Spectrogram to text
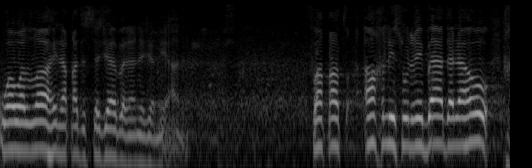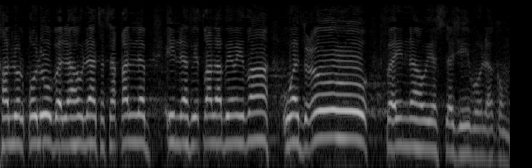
ووالله لقد استجاب لنا جميعا. فقط أخلصوا العبادة له خلوا القلوب له لا تتقلب إلا في طلب رضاه وادعوه فإنه يستجيب لكم.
